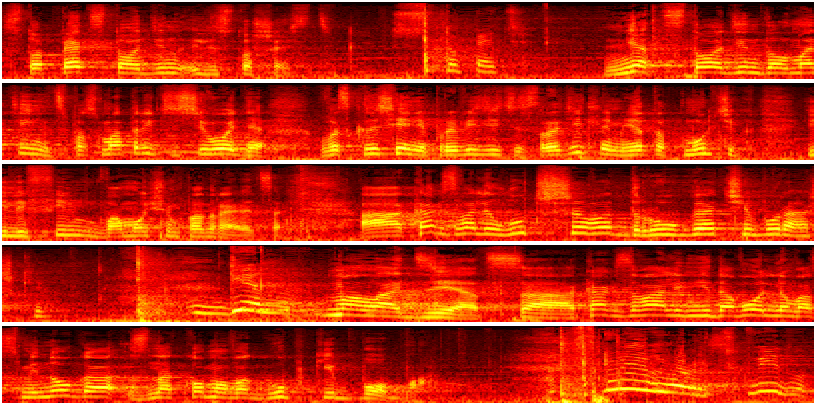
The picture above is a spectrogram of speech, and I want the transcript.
105, 101 или 106? 105. Нет, 101 далматинец. Посмотрите сегодня, в воскресенье проведите с родителями, этот мультик или фильм вам очень понравится. А как звали лучшего друга Чебурашки? Ген. Молодец. А как звали недовольного осьминога, знакомого губки Боба? Сквидвард. Сквидвард.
